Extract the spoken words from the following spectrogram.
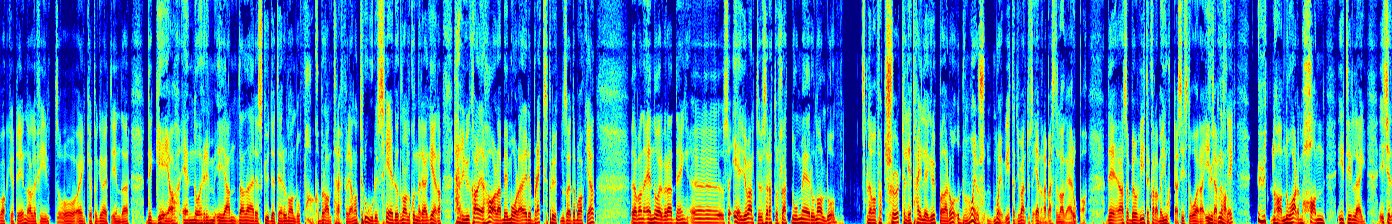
vakkert inn, eller fint og enkelt og greit inn der. De Gea, enorm igjen. Den der skuddet til Ronaldo. Faen, hvor bra han treffer igjen. Han tror du ser du Ronaldo han reagerer. Herregud, hva har de i mål her? Er det blekkspruten som er tilbake igjen? Det var en enorm redning. Så er Juventus rett og slett noe med Ronaldo. De har fått sjøltillit hele gruppa der nå. og Du må jo, må jo vite at Juventus er en av de beste lagene i Europa. Det, altså, må vite hva de har gjort de siste åra i Uten Champions. League. Uten han. Nå har de han i tillegg. Ikke,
